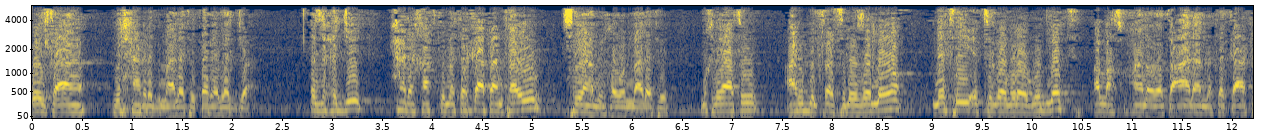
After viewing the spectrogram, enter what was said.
ወይ ከኣ ይሓርድ ማለት እዩ ቀደ በጊዕ እዚ ሕጂ ሓደ ካብቲ መተካእታ እንታይ እዩ ስያም ይኸውን ማለት እዩ ምክንያቱ ዓቢ ብልጸት ስለ ዘለዎ ነቲ እትገብሮ ጉድለት ኣላ ስብሓን ወተዓላ መተካእታ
